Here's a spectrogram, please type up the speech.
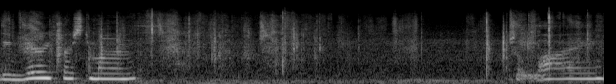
The very first month, July.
